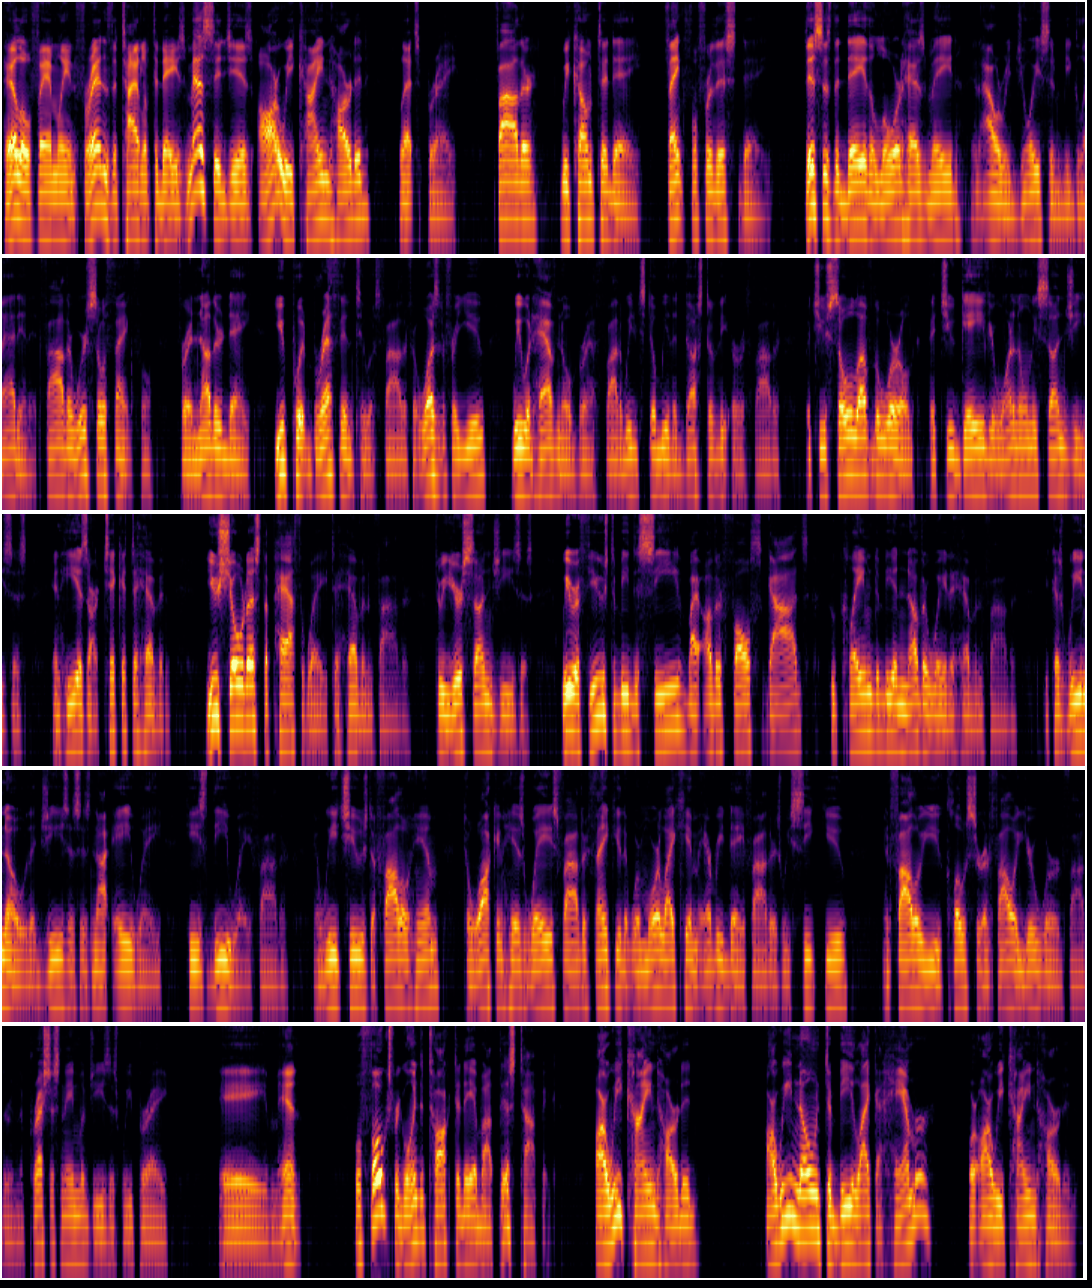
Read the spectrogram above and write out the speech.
Hello, family and friends. The title of today's message is Are We Kind Hearted? Let's pray. Father, we come today thankful for this day. This is the day the Lord has made, and I'll rejoice and be glad in it. Father, we're so thankful for another day. You put breath into us, Father. If it wasn't for you, we would have no breath, Father. We'd still be the dust of the earth, Father. But you so loved the world that you gave your one and only Son, Jesus and He is our ticket to heaven. You showed us the pathway to heaven, Father, through your Son, Jesus. We refuse to be deceived by other false gods who claim to be another way to heaven, Father, because we know that Jesus is not a way, He's the way, Father. And we choose to follow Him, to walk in His ways, Father. Thank you that we're more like Him every day, Father, as we seek you and follow you closer and follow your word, Father. In the precious name of Jesus, we pray. Amen. Well, folks, we're going to talk today about this topic. Are we kind hearted? Are we known to be like a hammer, or are we kind hearted?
